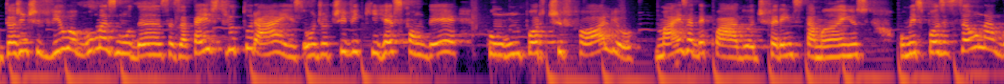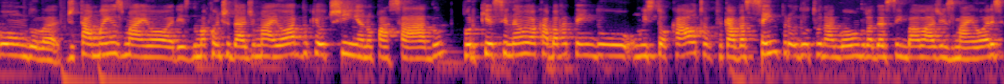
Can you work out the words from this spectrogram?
Então a gente viu algumas mudanças até estruturais, onde eu tive que responder com um portfólio mais adequado a diferentes tamanhos, uma exposição na gôndola de tamanhos maiores, de uma quantidade maior do que eu tinha no passado, porque senão eu acabava tendo um stock out, eu ficava sem produto na gôndola dessas embalagens maiores.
